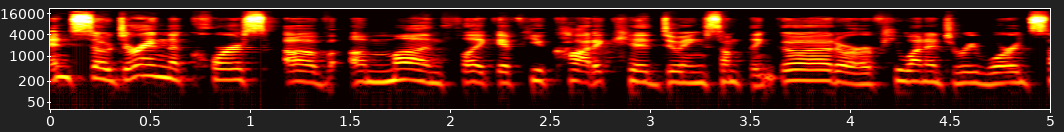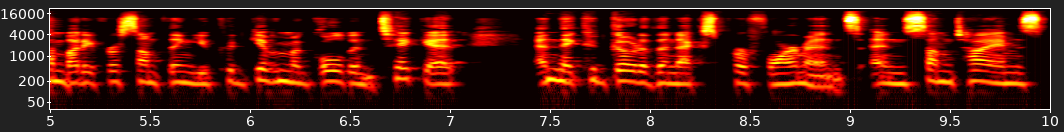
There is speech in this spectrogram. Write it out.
And so during the course of a month, like if you caught a kid doing something good, or if you wanted to reward somebody for something, you could give them a golden ticket, and they could go to the next performance. And sometimes,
